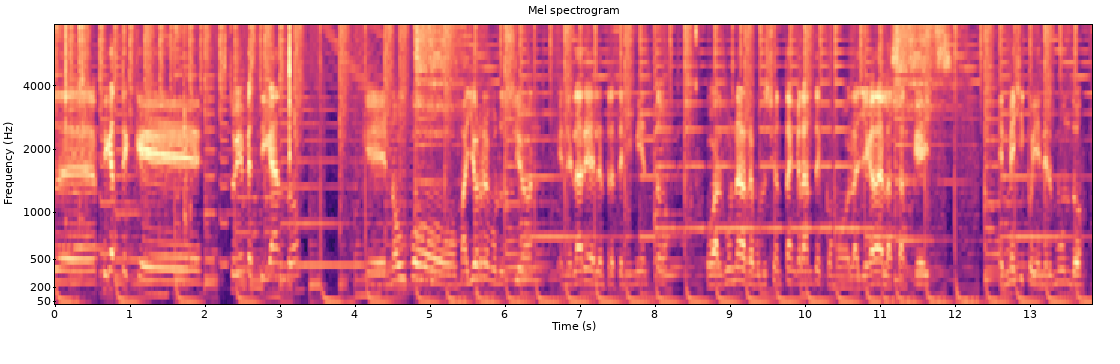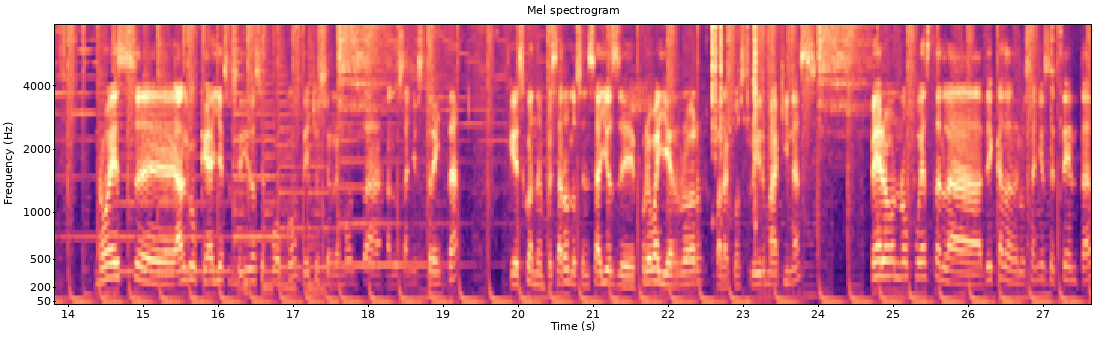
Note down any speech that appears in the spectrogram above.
eh, fíjate que estoy investigando que no hubo mayor revolución en el área del entretenimiento o alguna revolución tan grande como la llegada de las arcades en México y en el mundo. No es eh, algo que haya sucedido hace poco, de hecho se remonta a los años 30, que es cuando empezaron los ensayos de prueba y error para construir máquinas. Pero no fue hasta la década de los años 70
